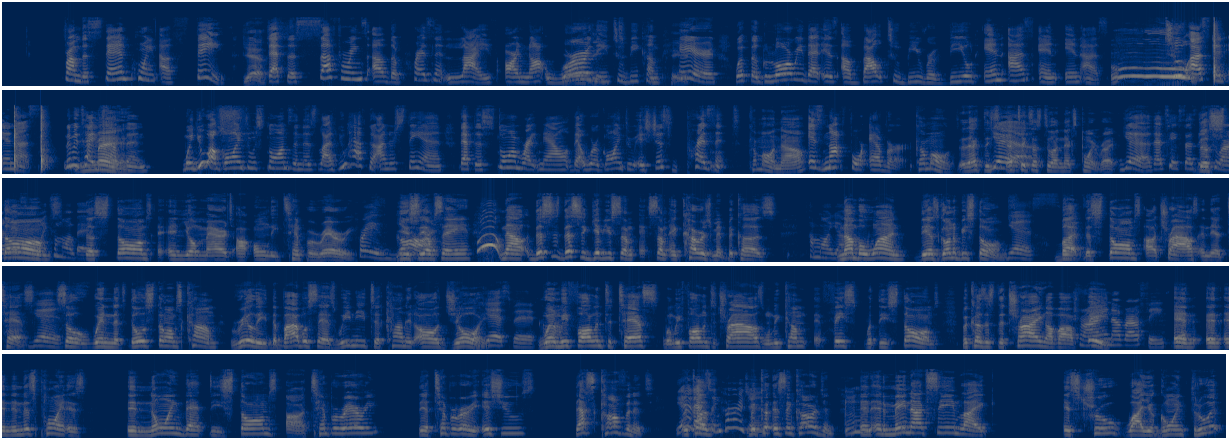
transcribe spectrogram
from the standpoint of faith." Yes. that the sufferings of the present life are not worthy, Worthy to be compare. compared with the glory that is about to be revealed in us and in us. Ooh. To us and in us. Let me tell you Man. something. When you are going through storms in this life, you have to understand that the storm right now that we're going through is just present. Come on now. It's not forever. Come on. That takes, Yeah. that takes us to our next point, right? Yeah, that takes us The into our next storms, point. Come on, the storms in your marriage are only temporary. Praise God. You see what I'm saying? Woo! Now, this is this should give you some some encouragement because Come on, y'all. number one, there's going to be storms. Yes. But yes. the storms are trials and they're tests. Yes. So when the, those storms come, really, the Bible says we need to count it all joy. Yes. Come When on. we fall into tests, when we fall into trials, when we come faced with these storms, because it's the trying of our trying faith. Trying of our faith. Yep. And, and and in this point is in knowing that these storms are temporary, they're temporary issues. That's confidence yeah, because- that's encouraging. because it's encouraging, Mhm. and and it may not seem like it's true while you're going through it.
